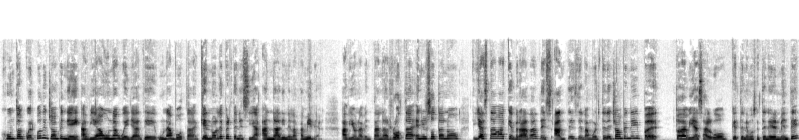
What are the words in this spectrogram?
Junto al cuerpo de John Benet había una huella de una bota que no le pertenecía a nadie en la familia. Había una ventana rota en el sótano. Ya estaba quebrada desde antes de la muerte de John Benet, pero todavía es algo que tenemos que tener en mente.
